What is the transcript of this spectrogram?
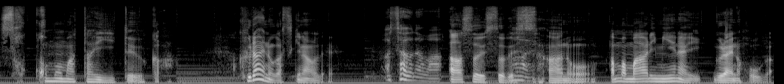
そこもまたいいというか暗いのが好きなので。あサウナは？あそうですそうです、あのあんま周り見えないぐらいの方が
